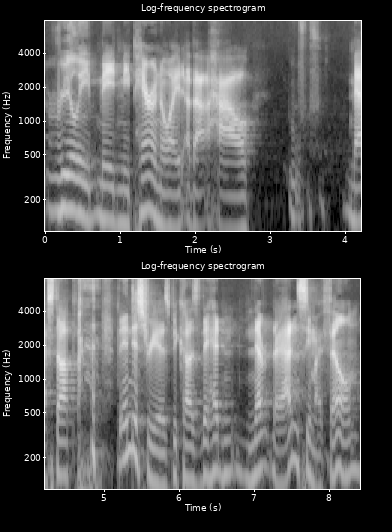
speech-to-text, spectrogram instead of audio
really made me paranoid about how messed up the industry is because they had never they hadn't seen my film.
